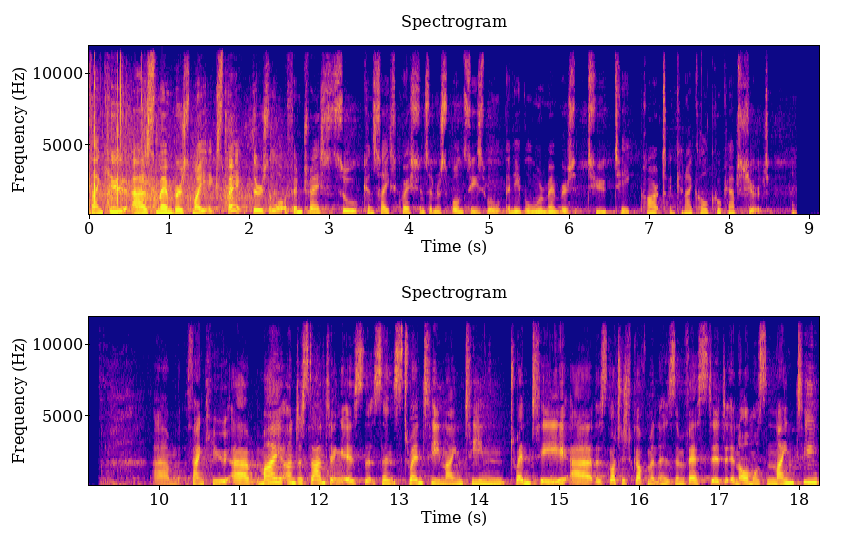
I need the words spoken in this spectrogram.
Thank you. As members might expect, there's a lot of interest, so concise questions and responses will enable more members to take part. And can I call CoCab Stewart? Um, thank you. Uh, my understanding is that since 2019-20, uh, the Scottish Government has invested in almost 90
